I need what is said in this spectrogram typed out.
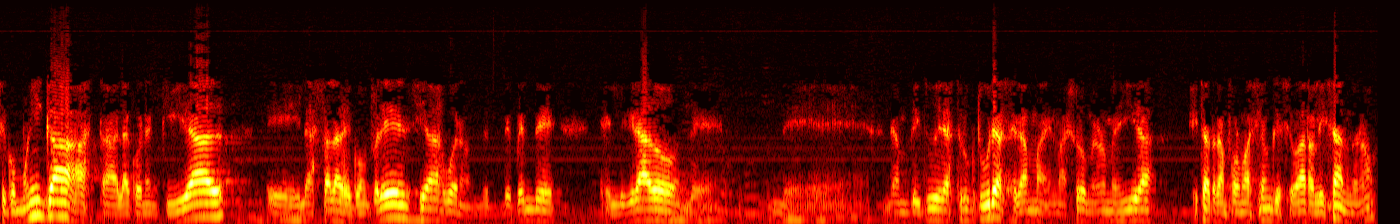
se comunica hasta la conectividad, eh, las salas de conferencias, bueno, de- depende el grado de, de- de amplitud de la estructura, será en mayor o menor medida esta transformación que se va realizando, ¿no?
